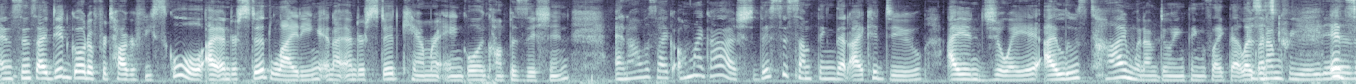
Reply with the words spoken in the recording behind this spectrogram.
And since I did go to photography school, I understood lighting and I understood camera angle and composition. And I was like, oh my gosh, this is something that I could do. I enjoy it. I lose time when I'm doing things like that. Like when it's I'm creative It's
